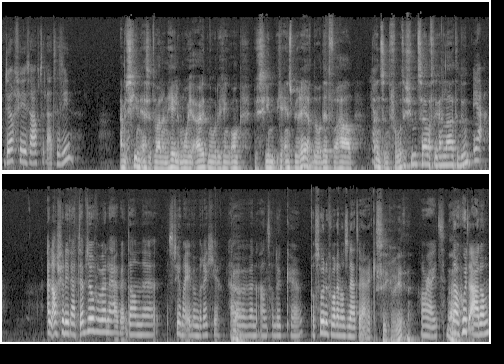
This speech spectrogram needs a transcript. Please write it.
Durf je jezelf te laten zien? En misschien is het wel een hele mooie uitnodiging om misschien geïnspireerd door dit verhaal Ja. eens een fotoshoot zelf te gaan laten doen. Ja. En als jullie daar tips over willen hebben, dan eh, stuur maar even een berichtje. Daar hebben we een aantal leuke personen voor in ons netwerk. Zeker weten. Alright. Nou. nou goed Adam.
